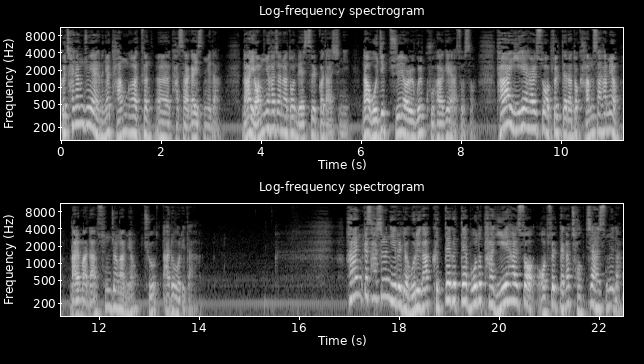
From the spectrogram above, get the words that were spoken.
그 찬양 중에는요, 다음과 같은 어, 가사가 있습니다. 나 염려하잖아도 냈을 것 아시니, 나 오직 주의 얼굴 구하게 하소서. 다 이해할 수 없을 때라도 감사하며, 날마다 순종하며 주 따르오리다. 하나님께서 하시는 일을요, 우리가 그때그때 모두 다 이해할 수 없을 때가 적지 않습니다.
